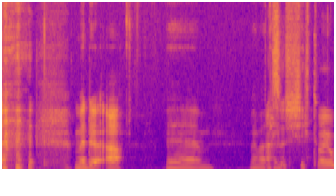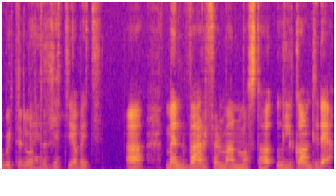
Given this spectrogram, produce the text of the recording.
det. Men du, ja. Ehm, men Alltså tänkte shit vad jobbigt det låter. jättejobbigt. Ja, men varför man måste ha ullgarn till det?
